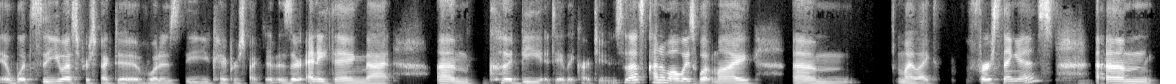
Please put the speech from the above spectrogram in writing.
what's the U.S. perspective? What is the U.K. perspective? Is there anything that um, could be a daily cartoon? So that's kind of always what my um, my like first thing is. Um,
